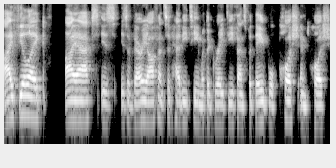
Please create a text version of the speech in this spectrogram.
I feel like Ajax is is a very offensive heavy team with a great defense, but they will push and push.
